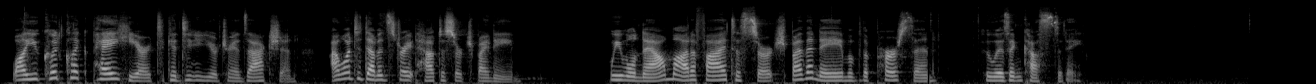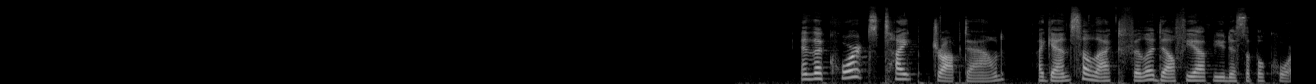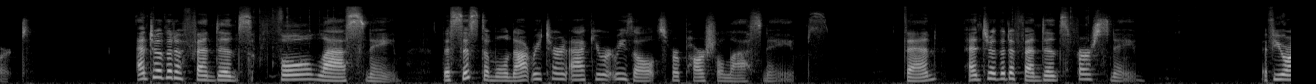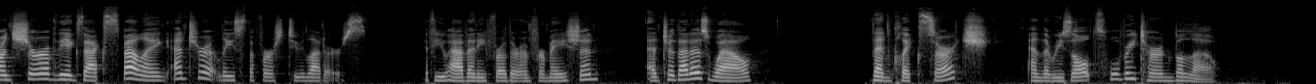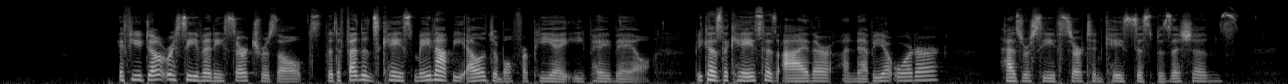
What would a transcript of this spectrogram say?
While you could click Pay here to continue your transaction, I want to demonstrate how to search by name. We will now modify to search by the name of the person who is in custody. In the Court Type drop-down, again select Philadelphia Municipal Court. Enter the defendant's full last name. The system will not return accurate results for partial last names. Then, enter the defendant's first name. If you are unsure of the exact spelling, enter at least the first two letters. If you have any further information, enter that as well, then click Search, and the results will return below. If you don't receive any search results, the defendant's case may not be eligible for PA e-pay bail because the case has either a Nebbia order, has received certain case dispositions,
